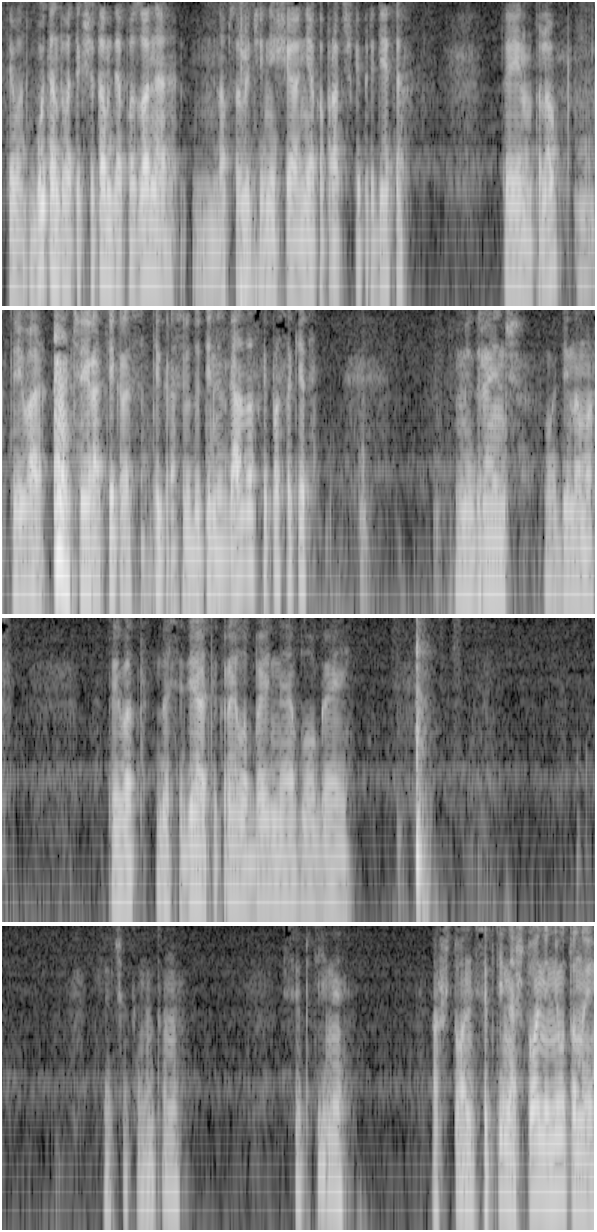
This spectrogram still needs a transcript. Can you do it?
Tai va, būtent va, tik šitam diapazone absoliučiai neišėjo nieko praktiškai pridėti. Tai einam toliau. Tai va, čia yra tikras, tikras vidutinis gazas, kaip pasakyti. Midrange vadinamas. Tai va, dasidėjo tikrai labai neblogai. Kiek čia tų newtonų? 7, 8, 7, 8 newtonai.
